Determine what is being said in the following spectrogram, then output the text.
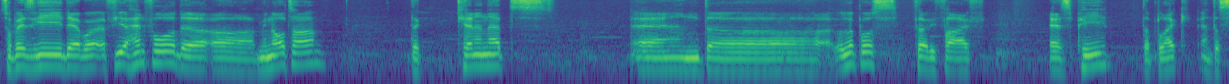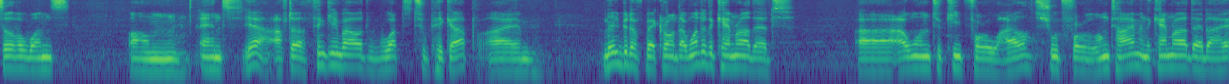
So basically there were a few handful, the uh, Minolta, the Canonet, and the Olympus 35 SP, the black and the silver ones. Um, and yeah, after thinking about what to pick up, I'm a little bit of background. I wanted a camera that uh, I want to keep for a while, shoot for a long time, and a camera that I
